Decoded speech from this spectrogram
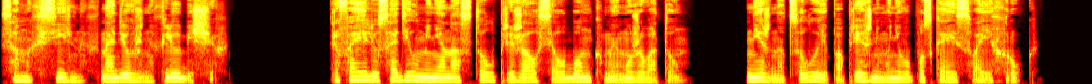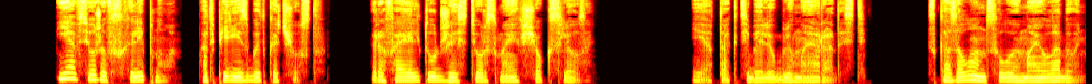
Самых сильных, надежных, любящих. Рафаэль усадил меня на стол, прижался лбом к моему животу, нежно целуя, по-прежнему не выпуская из своих рук. Я все же всхлипнула от переизбытка чувств. Рафаэль тут же стер с моих щек слезы. «Я так тебя люблю, моя радость», — сказал он, целуя мою ладонь.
